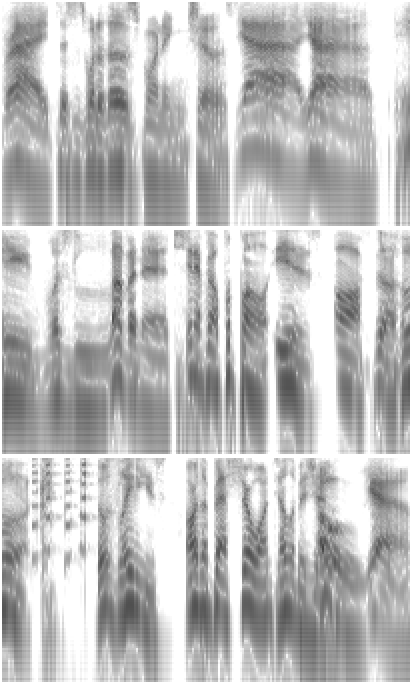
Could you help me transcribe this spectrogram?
Right. This is one of those morning shows. Yeah, yeah. He was loving it. NFL football is off the hook. Those ladies are the best show on television. Oh, yeah.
